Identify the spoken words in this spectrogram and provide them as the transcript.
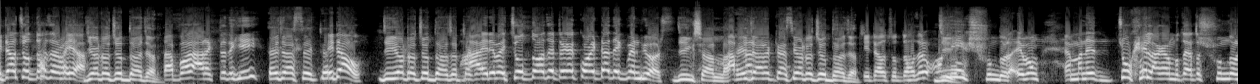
এটাও চোদ্দ হাজার ভাইয়া? জি ওটা চোদ্দ হাজার তারপর আরেকটা দেখি। এই যে আছে একটা। এটাও? জি ওটা চোদ্দ হাজার টাকা। আরে ভাই চোদ্দ হাজার টাকা কয়টা দেখবেন ভিউয়ার্স জি ইনশাআল্লাহ। এই যে আরেকটা আছে ওটা চোদ্দ হাজার এটাও চোদ্দ হাজার জি। অনেক সুন্দর। এবং মানে চোখে লাগার মতো এত সুন্দর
